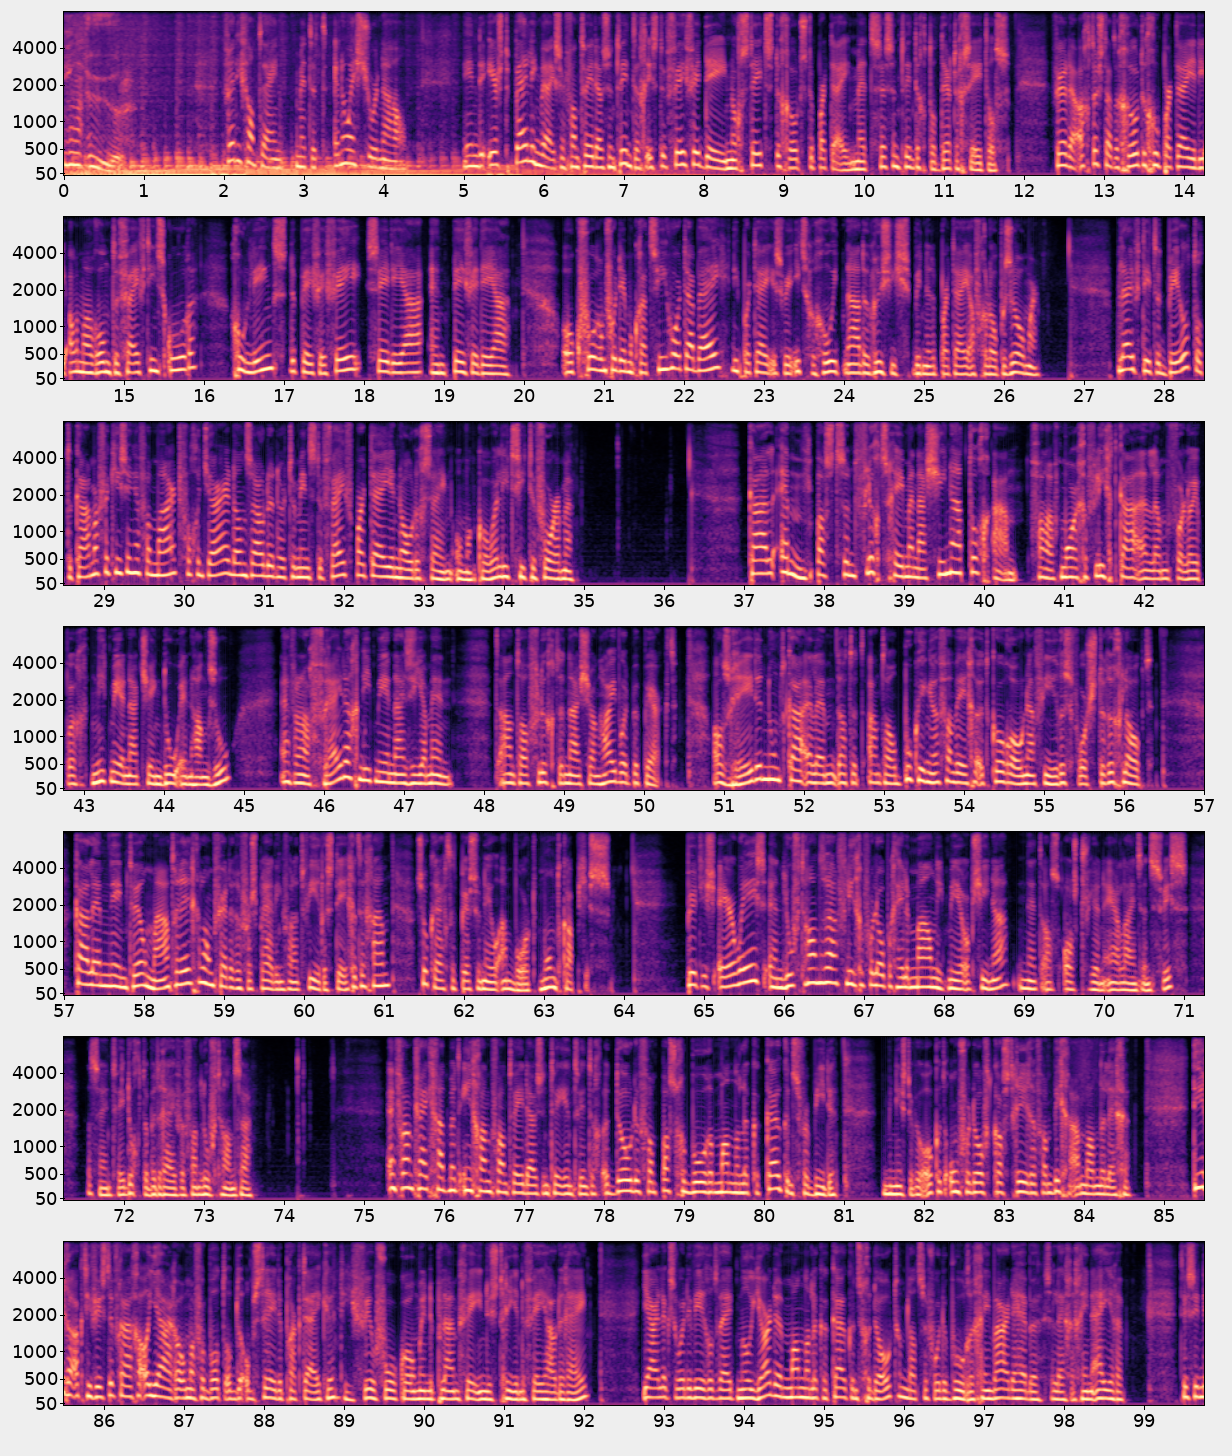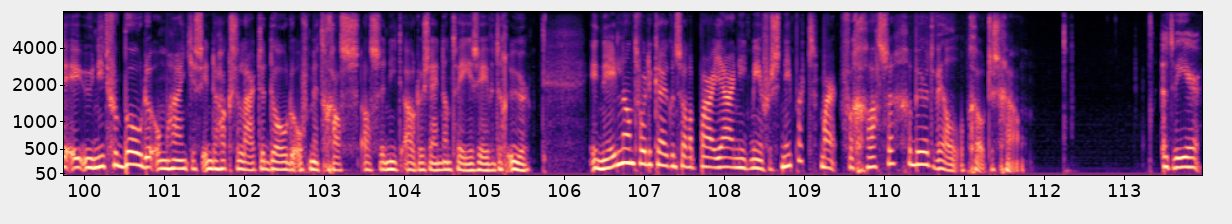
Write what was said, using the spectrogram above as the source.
10 uur. Freddy van Tijn met het NOS-journaal. In de eerste peilingwijzer van 2020 is de VVD nog steeds de grootste partij... met 26 tot 30 zetels. Verder achter staat een grote groep partijen die allemaal rond de 15 scoren. GroenLinks, de PVV, CDA en PVDA. Ook Forum voor Democratie hoort daarbij. Die partij is weer iets gegroeid na de ruzies binnen de partij afgelopen zomer. Blijft dit het beeld tot de Kamerverkiezingen van maart volgend jaar... dan zouden er tenminste vijf partijen nodig zijn om een coalitie te vormen. KLM past zijn vluchtschema naar China toch aan. Vanaf morgen vliegt KLM voorlopig niet meer naar Chengdu en Hangzhou... en vanaf vrijdag niet meer naar Xiamen. Het aantal vluchten naar Shanghai wordt beperkt. Als reden noemt KLM dat het aantal boekingen vanwege het coronavirus fors terugloopt. KLM neemt wel maatregelen om verdere verspreiding van het virus tegen te gaan. Zo krijgt het personeel aan boord mondkapjes. British Airways en Lufthansa vliegen voorlopig helemaal niet meer op China. Net als Austrian Airlines en Swiss. Dat zijn twee dochterbedrijven van Lufthansa. En Frankrijk gaat met ingang van 2022 het doden van pasgeboren mannelijke kuikens verbieden. De minister wil ook het onverdoofd castreren van biggen aan banden leggen. Dierenactivisten vragen al jaren om een verbod op de omstreden praktijken... die veel voorkomen in de pluimvee-industrie en de veehouderij. Jaarlijks worden wereldwijd miljarden mannelijke kuikens gedood... omdat ze voor de boeren geen waarde hebben. Ze leggen geen eieren. Het is in de EU niet verboden om haantjes in de hakselaar te doden... of met gas als ze niet ouder zijn dan 72 uur. In Nederland worden kuikens al een paar jaar niet meer versnipperd... maar verglassen gebeurt wel op grote schaal. Het weer...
